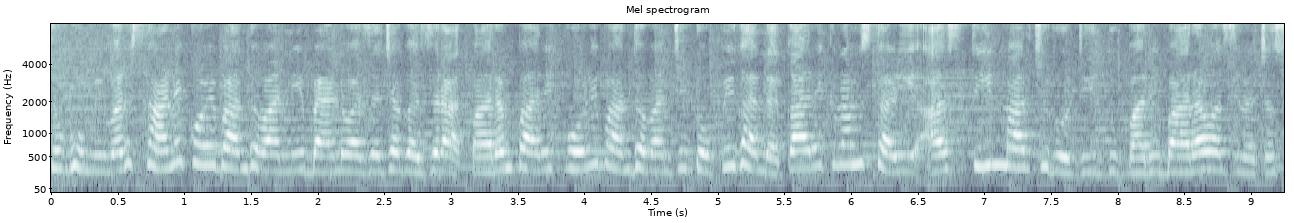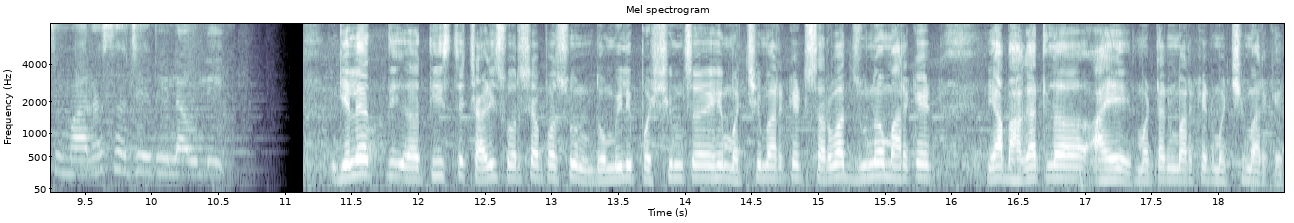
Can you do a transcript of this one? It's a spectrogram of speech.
पार्श्वभूमीवर स्थानिक कोळी बांधवांनी बँड वाजाच्या गजरात पारंपरिक कोळी बांधवांची टोपी घालत कार्यक्रम स्थळी आज तीन मार्च रोजी दुपारी बारा वाजण्याच्या सुमारास हजेरी लावली. गेल्या ती तीस ते चाळीस वर्षापासून डोंबिवली पश्चिमचं हे मच्छी मार्केट सर्वात जुनं मार्केट या भागातलं आहे मटन मार्केट मच्छी मार्केट.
